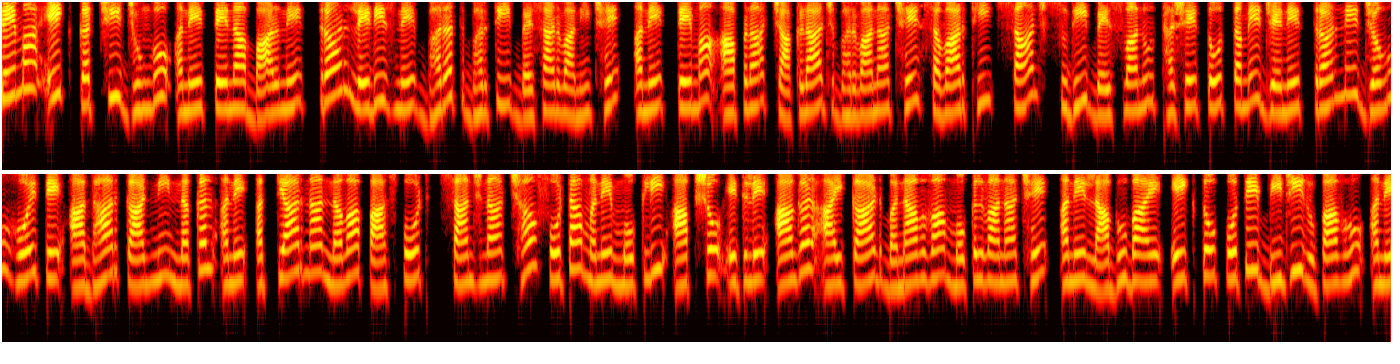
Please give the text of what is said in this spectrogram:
તેમાં એક કચ્છી ઝુંગો અને તેના બાળને ત્રણ લેડીઝને ભરત ભરતી બેસાડવાની છે અને તેમાં આપણા ચાકડા જ ભરવાના છે સવારથી સાંજ સુધી બેસવાનું થશે તો તમે જેને ત્રણને જવું હોય તે આધાર કાર્ડની નકલ અને અત્યારના નવા પાસપોર્ટ સાંજના છ ફોટા મને મોકલી આપશો એટલે આગળ આઈ કાર્ડ બનાવવા મોકલવાના છે અને લાભુબાએ એક તો પોતે બીજી રૂપાવવું અને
